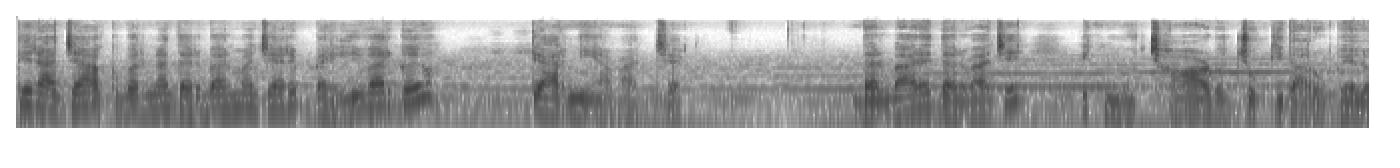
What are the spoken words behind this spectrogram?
તે રાજા અકબરના દરબારમાં જ્યારે પહેલીવાર ગયો, ત્યારની આ વાત છે. દરબારે દરવાજે એક મૂછાળો ચોકીદાર ઊભેલો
